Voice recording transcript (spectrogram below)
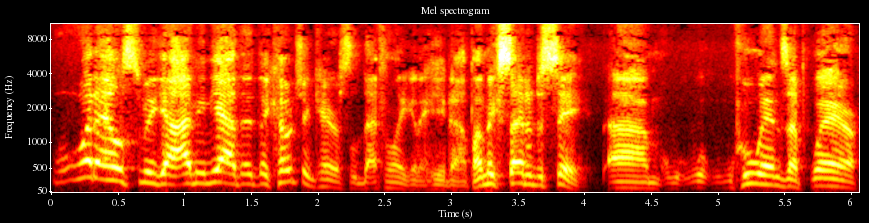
What else we got? I mean, yeah, the, the coaching carousel definitely going to heat up. I'm excited to see um, wh- who ends up where.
